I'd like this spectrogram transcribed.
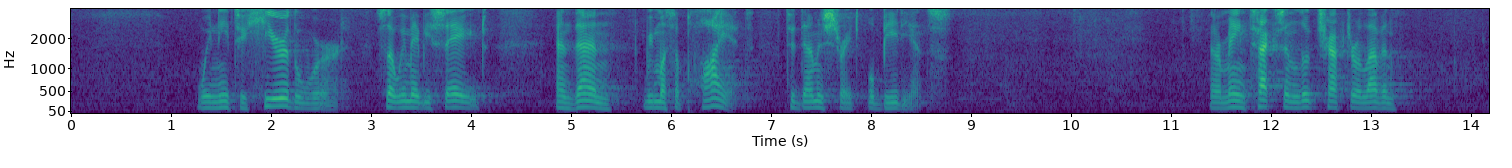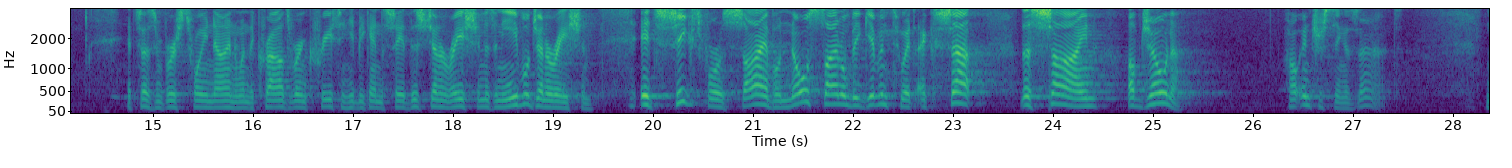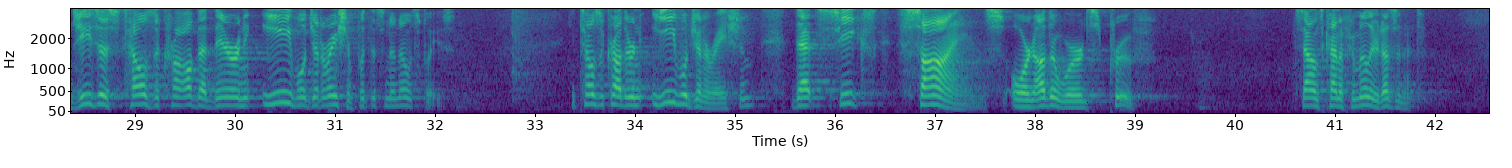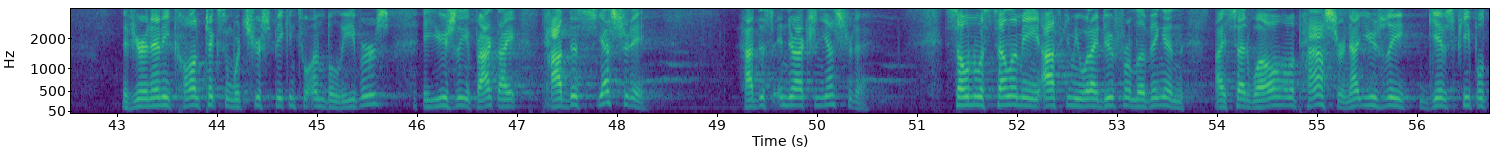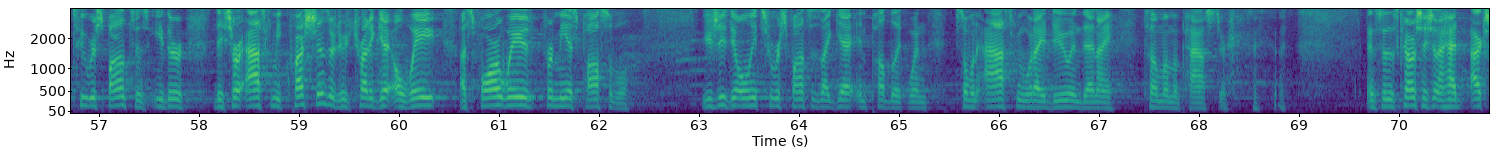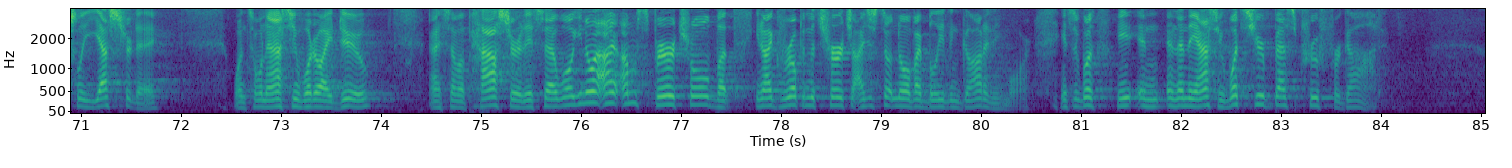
We need to hear the word so that we may be saved. And then we must apply it to demonstrate obedience. In our main text in Luke chapter 11, it says in verse 29 when the crowds were increasing, he began to say, This generation is an evil generation. It seeks for a sign, but no sign will be given to it except the sign of Jonah. How interesting is that? Jesus tells the crowd that they're an evil generation. Put this in the notes, please. He tells the crowd they're an evil generation that seeks signs, or in other words, proof. Sounds kind of familiar, doesn't it? If you're in any context in which you're speaking to unbelievers, it usually, in fact, I had this yesterday, had this interaction yesterday. Someone was telling me, asking me what I do for a living, and I said, Well, I'm a pastor. And that usually gives people two responses. Either they start asking me questions or they try to get away, as far away from me as possible. Usually, the only two responses I get in public when someone asks me what I do, and then I tell them I'm a pastor. and so, this conversation I had actually yesterday when someone asked me, What do I do? And I said, I'm a pastor. They said, Well, you know, I, am spiritual, but, you know, I grew up in the church. I just don't know if I believe in God anymore. And, so, well, and, and then they asked me, What's your best proof for God?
